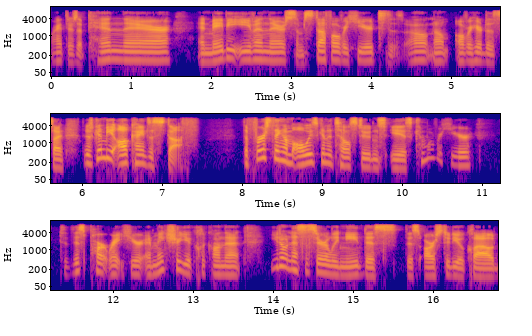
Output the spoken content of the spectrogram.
right? There's a pin there, and maybe even there's some stuff over here to oh no, over here to the side. There's going to be all kinds of stuff. The first thing I'm always going to tell students is come over here to this part right here and make sure you click on that. You don't necessarily need this this RStudio Cloud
